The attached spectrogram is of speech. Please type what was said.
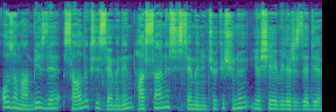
o zaman biz de sağlık sisteminin hastane sisteminin çöküşünü yaşayabiliriz dedi.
